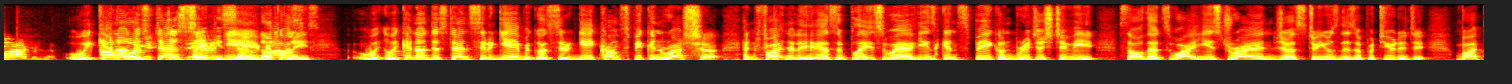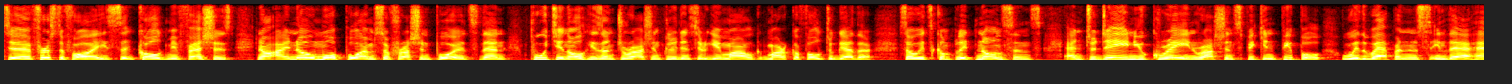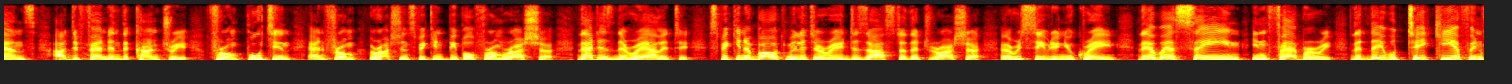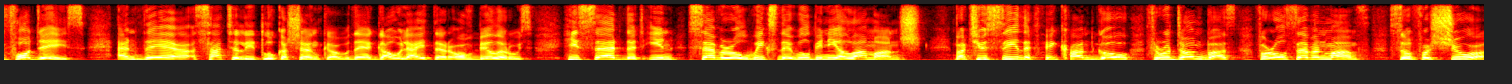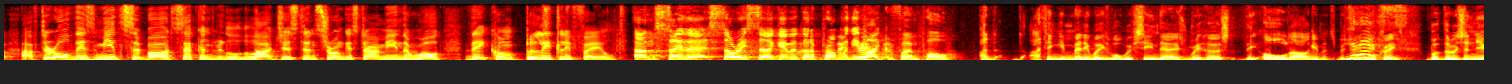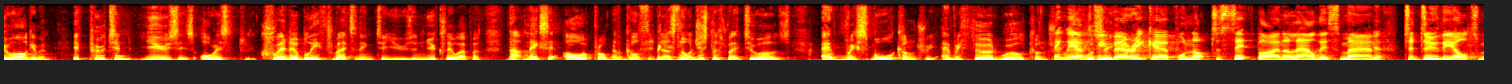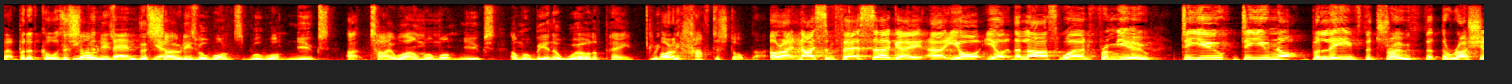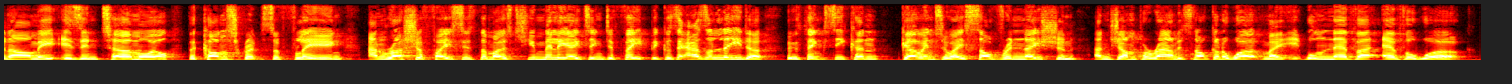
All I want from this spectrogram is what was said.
We can understand Sergei because we, we can understand Sergei because Sergei can't speak in Russia. And finally, he has a place where he can speak on British TV. So that's why he's trying just to use this opportunity. But uh, first of all, he called me fascist. You know, I know more poems of Russian poets than Putin, all his entourage, including Sergei Markov altogether. So it's complete nonsense. And today in Ukraine, Russian speaking people with weapons in their hands are defending the country from Putin and from Russian speaking people from Russia. That is the reality. Speaking about military disaster that Russia uh, received in Ukraine, they were saying in February that they would take Kiev in four days. And their satellite, Lukashenko, their Gauleiter of Belarus, he said that in several weeks they will be near La Manche. But you see that they can't go through Donbass for all seven months. So for sure, after all these myths about second largest and strongest army in the world, they completely failed. Um, stay there. Sorry, Sergey, we've got a problem with your microphone. Paul. And I think in many ways what we've seen there is rehearsed the old arguments between yes. Ukraine. But there is a new argument. If Putin uses or is credibly threatening to use a nuclear weapon, that makes it our problem. Of course it but does. It's not just a threat to us. Every small country, every third world country. I think we have to be say, very careful not to sit by and allow this man Yeah. to do the ultimate. But of course, the you can Saudis, then. the yeah. Saudis will want will want nukes. Uh, Taiwan will want nukes, and we'll be in a world of pain. We, All right. we have to stop that. All right, nice and fair, Sergei. Uh, your, your, the last word from you. Do you do you not believe the truth that the Russian army is in turmoil, the conscripts are fleeing, and Russia faces the most humiliating defeat because it has a leader who thinks he can go into a sovereign nation and jump around? It's not going to work, mate. It will never ever work.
